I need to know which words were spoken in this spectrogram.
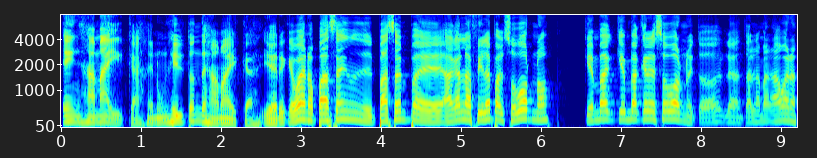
en Jamaica, en un Hilton de Jamaica. Y era que, bueno, pasen, pasen, hagan la fila para el soborno. ¿Quién va, ¿Quién va a querer soborno? Y todos levantan la mano. Ah, bueno,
